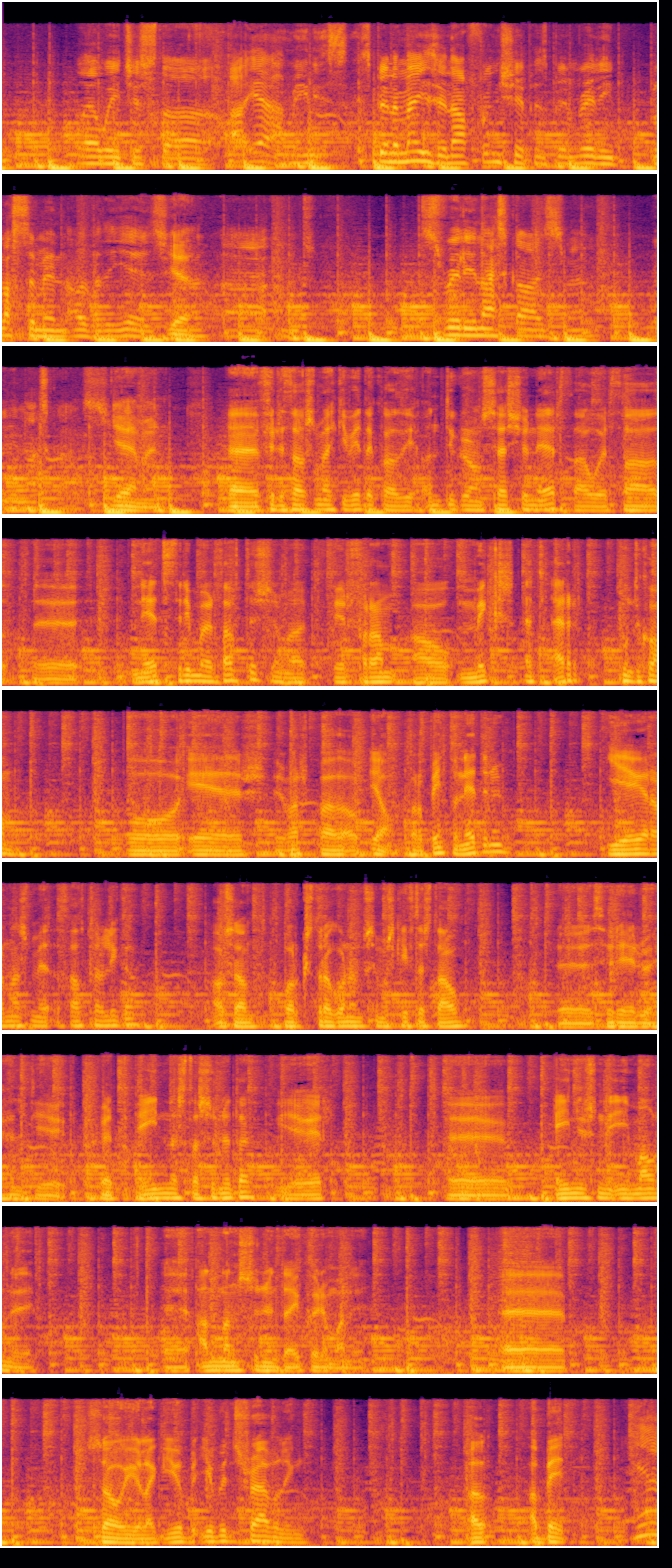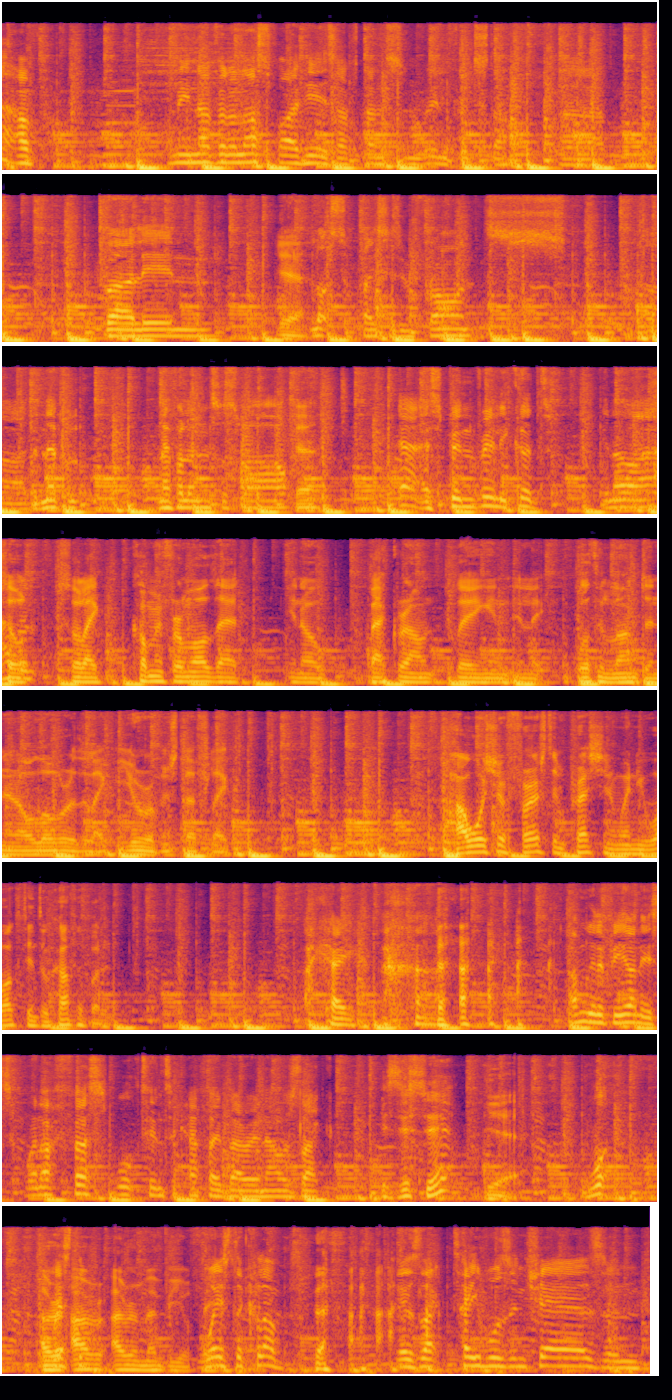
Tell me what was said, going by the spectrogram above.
where we just, uh, uh, yeah. I mean, it's it's been amazing. Our friendship has been really blossoming over the years. yeah. Know? Uh, It's really nice guys, man. Really nice guys. Yeah, man. Uh, fyrir þá sem ekki vita hvað The Underground Session er, þá er það uh, netstreamer þáttur sem fyrir fram á mixlr.com og er, er varpað á, já, bara beint á netinu. Ég er annars með þáttar líka á samt borgstrákunum sem að skiptast á. Uh, þeir eru held ég hvern einasta sunnudag og ég er einu sunni í mánuði, annan sunnudag í hverju mánuði. So you're like you you've been traveling a, a bit. Yeah, I've. I mean, over the last five years, I've done some really good stuff. Uh, Berlin. Yeah. Lots of places in France. Uh, the Netherlands as well. Yeah. Yeah, it's been really good. You know, I so, haven't. So like coming from all that, you know, background playing in, in like both in London and all over the like Europe and stuff like how was your first impression when you walked into Cafe Bar? Okay. I'm going to be honest. When I first walked into Cafe Baron, I was like, is this it? Yeah. What? I, re- the, I, remember your face. Where's the club? There's like tables and chairs and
